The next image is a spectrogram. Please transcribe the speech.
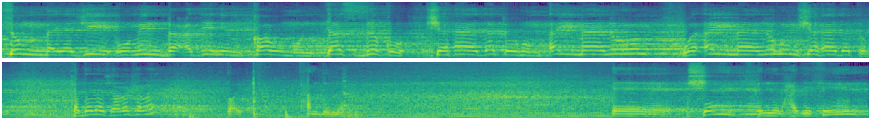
ثم يجيء من بعدهم قوم تسبق شهادتهم أيمانهم وأيمانهم شهادتهم خدنا شعرك كمان؟ طيب الحمد لله شاهد إن الحديثين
